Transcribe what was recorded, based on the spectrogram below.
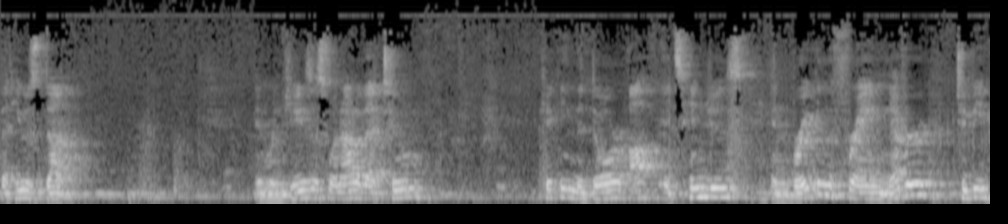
that he was done. And when Jesus went out of that tomb, kicking the door off its hinges and breaking the frame, never to be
